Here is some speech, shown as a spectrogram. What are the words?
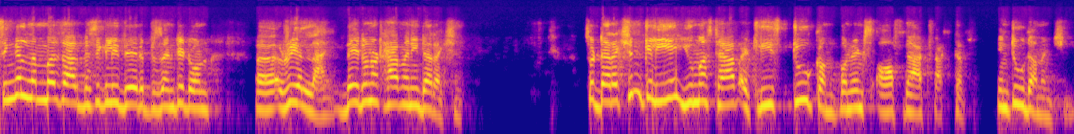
Single numbers are basically they represented on real line they do not have any direction so direction के लिए you must have at least two components of that factor in two dimension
